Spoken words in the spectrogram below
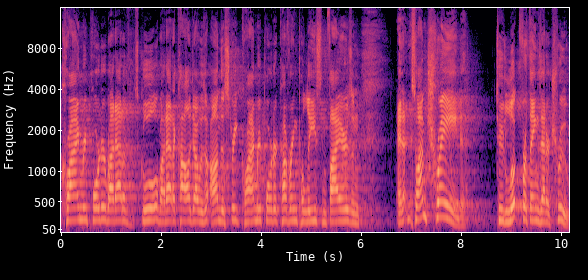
crime reporter right out of school, right out of college. I was on the street crime reporter covering police and fires, and and so I'm trained to look for things that are true.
